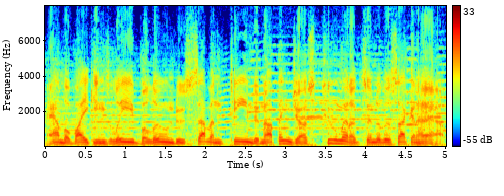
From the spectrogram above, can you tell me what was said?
and the Vikings lead ballooned to 17 to nothing just two minutes into the second half.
